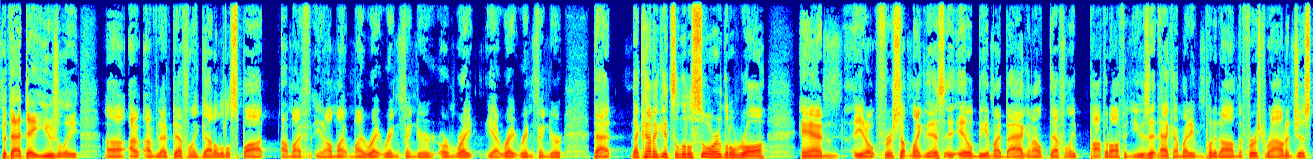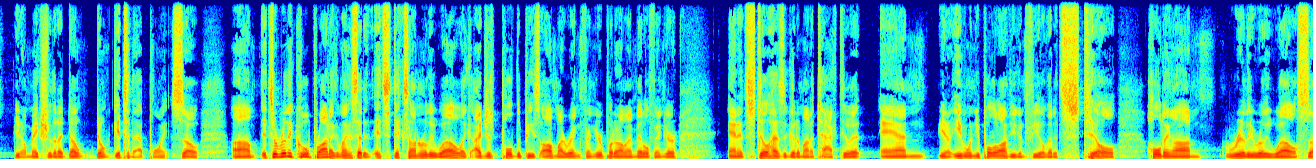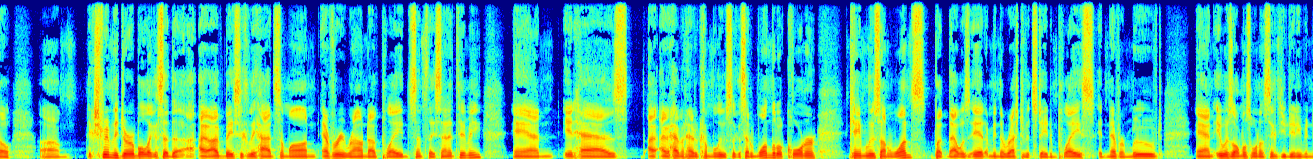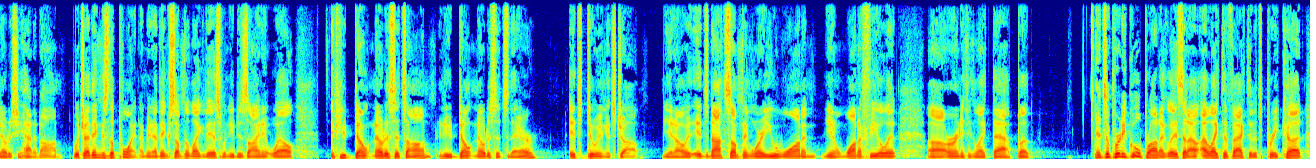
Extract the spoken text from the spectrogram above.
But that day, usually, uh, I, have I've definitely got a little spot on my you know on my, my right ring finger or right yeah right ring finger that that kind of gets a little sore, a little raw. And you know, for something like this, it, will be in my bag, and I'll definitely pop it off and use it. Heck, I might even put it on the first round and just you know make sure that I don't don't get to that point. So um, it's a really cool product. Like I said, it, it sticks on really well. Like I just pulled the piece off my ring finger, put it on my middle finger, and it still has a good amount of tack to it. And you know, even when you pull it off, you can feel that it's still holding on really, really well. So um, extremely durable. Like I said, the, I, have basically had some on every round I've played since they sent it to me, and it has. I, I, haven't had it come loose. Like I said, one little corner came loose on once, but that was it. I mean, the rest of it stayed in place. It never moved, and it was almost one of those things you didn't even notice you had it on, which I think is the point. I mean, I think something like this, when you design it well, if you don't notice it's on and you don't notice it's there, it's doing its job. You know, it's not something where you want to you know want to feel it uh, or anything like that, but it's a pretty cool product. Like I said, I, I like the fact that it's pre-cut.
